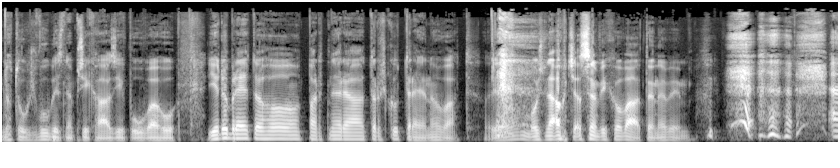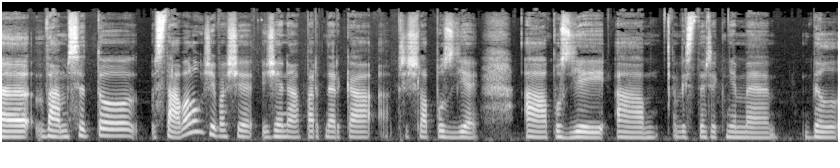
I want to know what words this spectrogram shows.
No to už vůbec nepřichází v úvahu. Je dobré toho partnera trošku trénovat. Jo? Možná občasem vychováte, nevím. Vám se to stávalo, že vaše žena, partnerka přišla pozdě a později a vy jste, řekněme, byl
